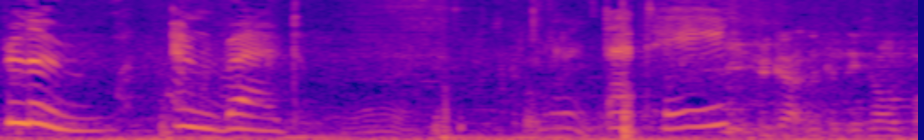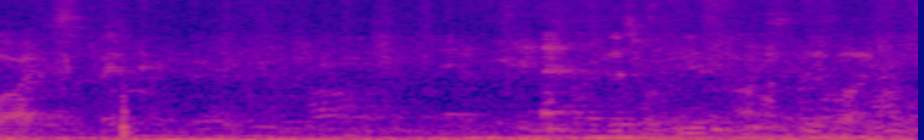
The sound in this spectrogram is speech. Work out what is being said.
Blue and red. Daddy. If you go look at these old bikes. This one here is nice. This is like my one.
